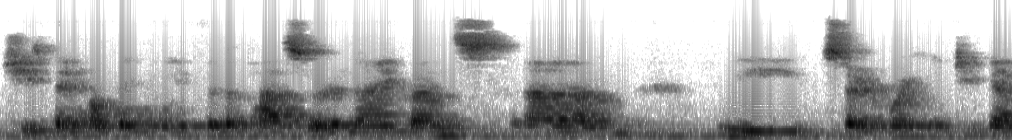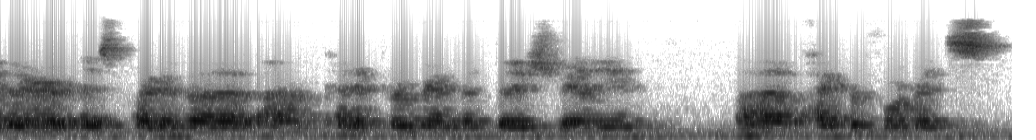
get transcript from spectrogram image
she's been helping me for the past sort of nine months. Um, we started working together as part of a um, kind of program that the Australian uh, high performance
